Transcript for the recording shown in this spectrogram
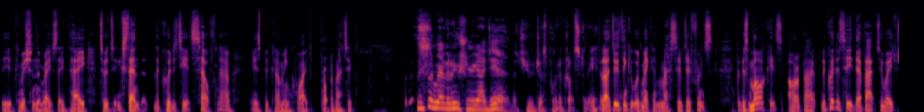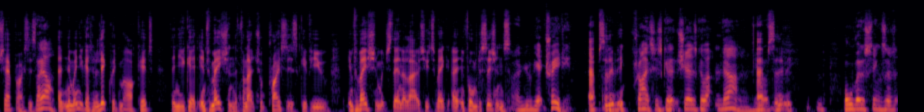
the commission rates they pay to an extent that liquidity itself now is becoming quite problematic. This is a revolutionary idea that you just put across to me. But I do think it would make a massive difference because markets are about liquidity. They're about two-way share prices. They are. And then when you get a liquid market, then you get information. The financial prices give you information, which then allows you to make uh, informed decisions. And you get trading. Absolutely. And prices go, shares go up and down. And, Absolutely. Know, all those things that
